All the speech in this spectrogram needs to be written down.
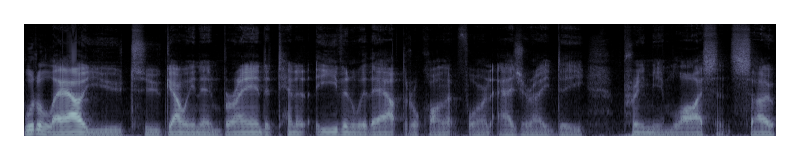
would allow you to go in and brand a tenant even without the requirement for an Azure AD premium license. So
